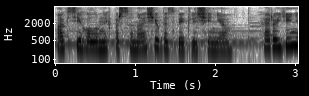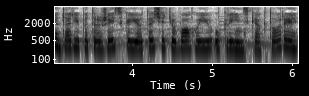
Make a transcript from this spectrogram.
а всіх головних персонажів без виключення. Героїню Дар'ї Петрожицької оточать увагою українські актори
